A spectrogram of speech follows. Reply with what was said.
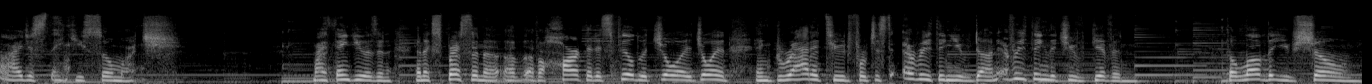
I just thank you so much. My thank you is an, an expression of, of a heart that is filled with joy, joy and, and gratitude for just everything you've done, everything that you've given, the love that you've shown,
